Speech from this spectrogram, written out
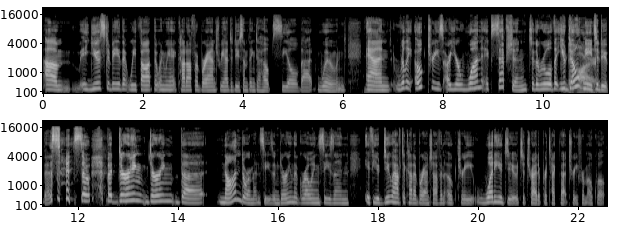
Um, it used to be that we thought that when we cut off a branch, we had to do something to help seal that wound. And really, oak trees are your one exception to the rule that you They don't need to do this. so, but during during the non-dormant season during the growing season if you do have to cut a branch off an oak tree what do you do to try to protect that tree from oak wilt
